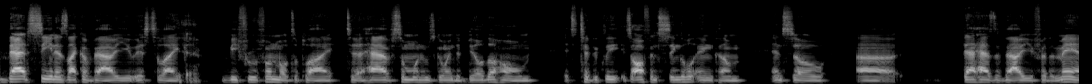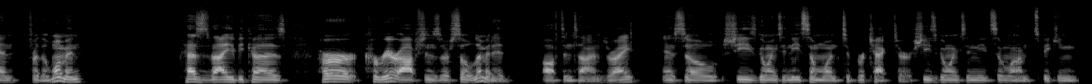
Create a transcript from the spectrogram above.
that's seen as like a value is to like yeah. be fruitful and multiply, to have someone who's going to build a home. It's typically it's often single income, and so uh, that has a value for the man. For the woman, has value because her career options are so limited, oftentimes, right? And so she's going to need someone to protect her. She's going to need someone. I'm speaking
